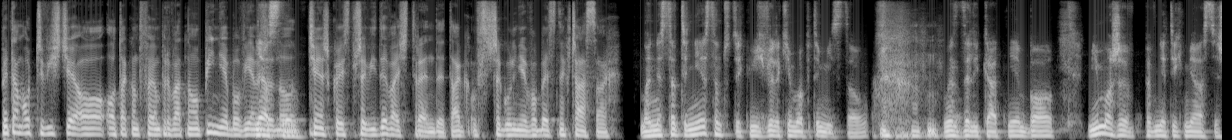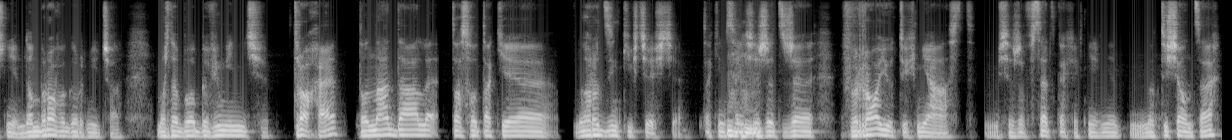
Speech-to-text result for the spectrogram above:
Pytam oczywiście o, o taką twoją prywatną opinię, bo wiem, Jasne. że no, ciężko jest przewidywać trendy, tak? Szczególnie w obecnych czasach. No niestety nie jestem tutaj jakimś wielkim optymistą, mówiąc delikatnie, bo mimo, że pewnie tych miast, jeszcze nie wiem, Dąbrowa Górnicza, można byłoby wymienić trochę, to nadal to są takie no, rodzynki w cieście. W takim sensie, mhm. że, że w roju tych miast, myślę, że w setkach, jak nie, nie no, tysiącach,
